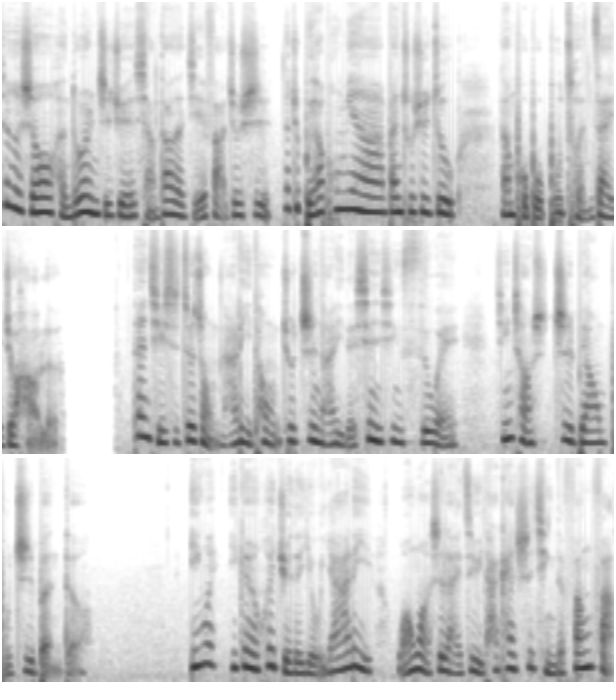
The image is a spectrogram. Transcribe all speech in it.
这个时候，很多人直觉想到的解法就是，那就不要碰面啊，搬出去住，当婆婆不存在就好了。但其实，这种哪里痛就治哪里的线性思维，经常是治标不治本的。因为一个人会觉得有压力，往往是来自于他看事情的方法，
